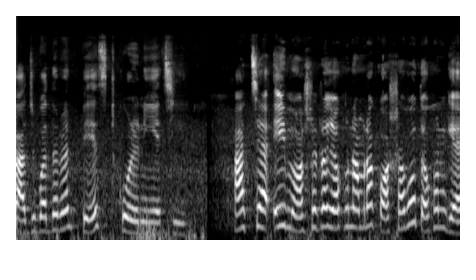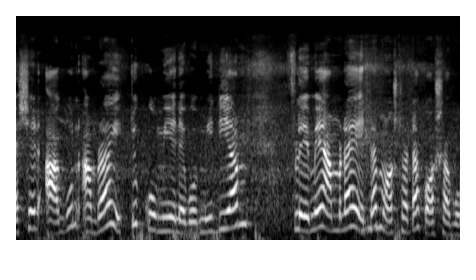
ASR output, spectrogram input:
কাজু বাদামের পেস্ট করে নিয়েছি। আচ্ছা এই মশলাটা যখন আমরা কষাবো, তখন গ্যাসের আগুন আমরা একটু কমিয়ে নেব। মিডিয়াম ফ্লেমে আমরা এটা মশলাটা কষাবো।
